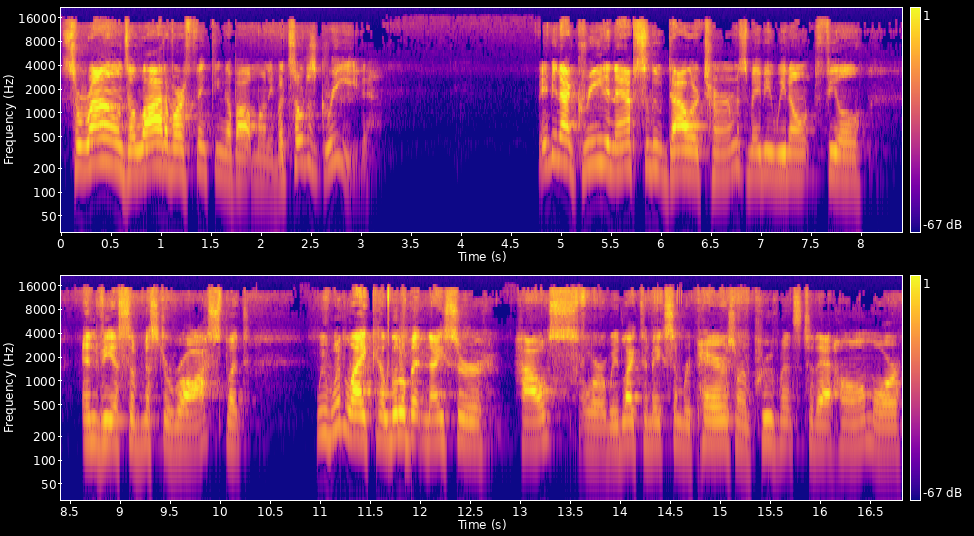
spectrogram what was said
surrounds a lot of our thinking about money, but so does greed. Maybe not greed in absolute dollar terms. Maybe we don't feel envious of Mr. Ross, but we would like a little bit nicer house, or we'd like to make some repairs or improvements to that home, or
